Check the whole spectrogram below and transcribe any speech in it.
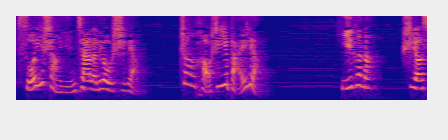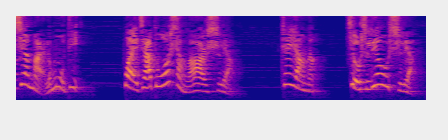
所以赏银加了六十两，正好是一百两；一个呢是要现买了墓地，外加多赏了二十两，这样呢就是六十两，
